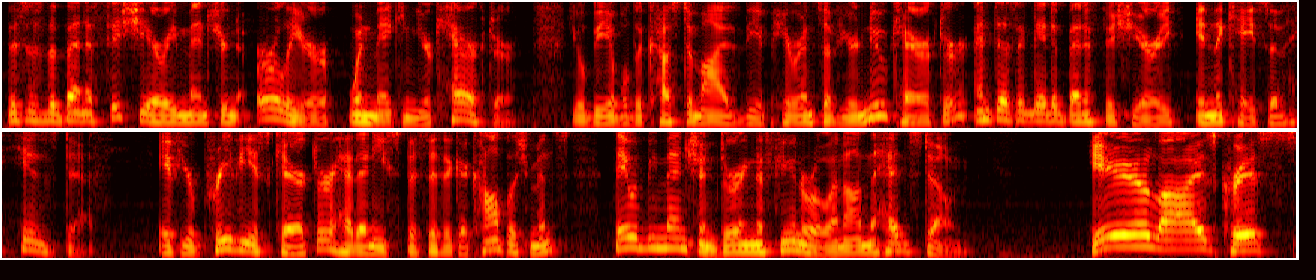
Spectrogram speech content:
This is the beneficiary mentioned earlier when making your character. You'll be able to customize the appearance of your new character and designate a beneficiary in the case of his death. If your previous character had any specific accomplishments, they would be mentioned during the funeral and on the headstone. Here lies Chris,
